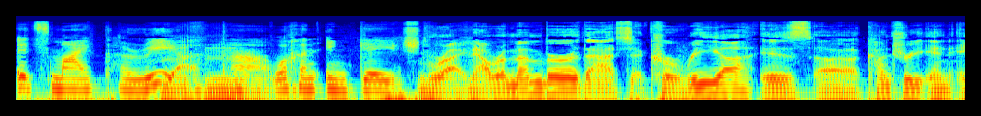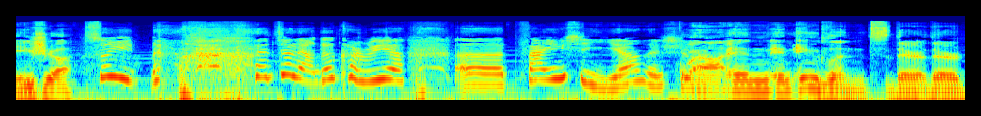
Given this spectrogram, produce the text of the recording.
it's my career 啊，我很 engaged。 right. Now remember that Korea is a country in Asia. 所以这两个 career 呃发音是一样的，是吗 Well, in in England, they're they're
